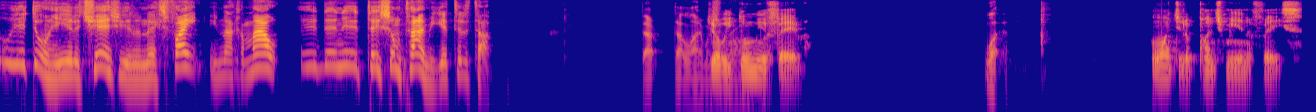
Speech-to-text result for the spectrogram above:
what are you doing? You get a chance. You get the next fight. You knock him out. eh, Then it takes some time. You get to the top. That that line was Joey, wrong, do me a favor. What? I want you to punch me in the face.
